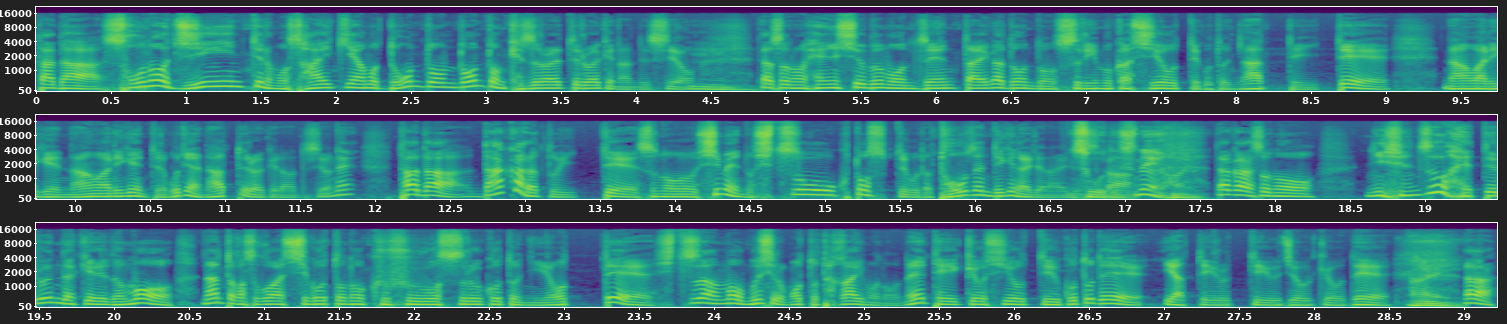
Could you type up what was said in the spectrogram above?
ただ、その人員っていうのも最近はもうどんどんどんどん削られてるわけなんですよ。うんだからその編集部門全体がどんどんスリム化しようってことになっていて、何割減、何割減っていうことにはなってるわけなんですよね。ただ、だからといって、その紙面の質を落とすっていうことは当然できないじゃないですか。そうですね、はい、だからその人数は減ってるんだけれども、なんとかそこは仕事の工夫をすることによって、質はもうむしろもっと高いものをね、提供しようっていうことでやっているっていう状況で、はい。だから、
